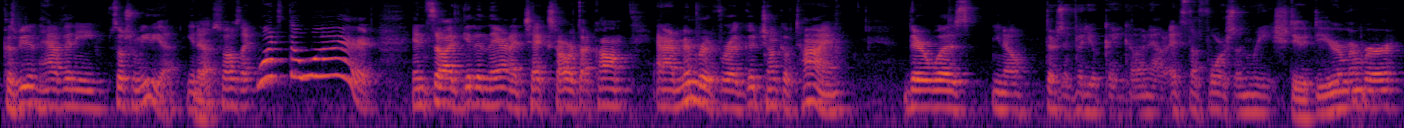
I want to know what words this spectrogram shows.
because we didn't have any social media, you know. Yeah. So I was like, "What's the word?" And so I'd get in there and I'd check StarWars.com, and I remember for a good chunk of time, there was, you know, there's a video game coming out. It's The Force Unleashed. Dude, do you remember?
